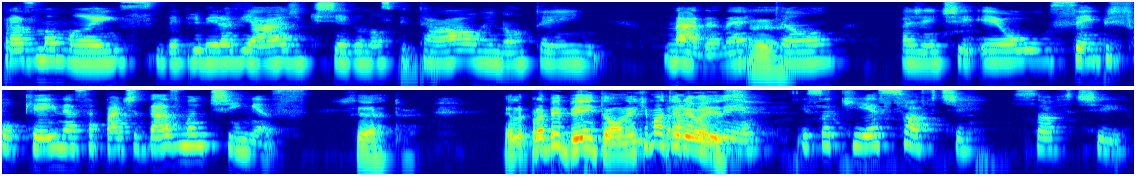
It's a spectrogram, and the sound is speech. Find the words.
para as mamães de primeira viagem que chegam no hospital e não tem nada, né? É. Então a gente, eu sempre foquei nessa parte das mantinhas. Certo. Ela é pra bebê, então, né? Que material é esse? Isso aqui é soft, soft. Tem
